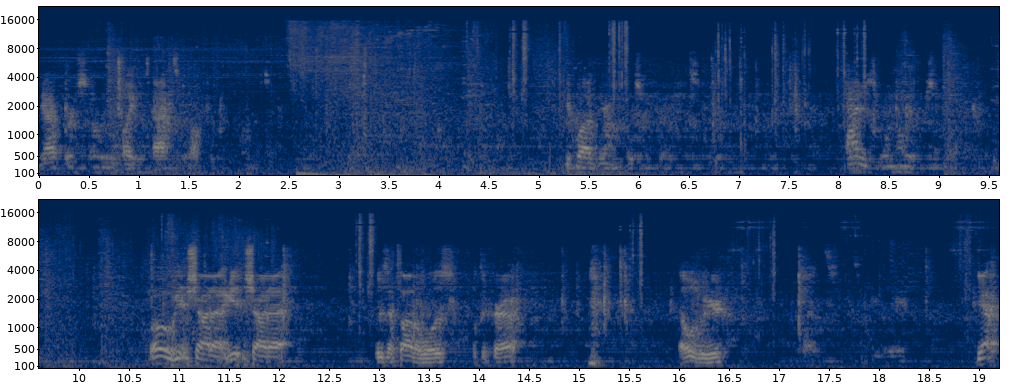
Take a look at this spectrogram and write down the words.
Yeah, I personally like attacks but People their own personal preference. I just 100% Oh, getting shot at, getting shot at. At least I thought it was. What the crap? That was weird. that's that's pretty weird. Yeah,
